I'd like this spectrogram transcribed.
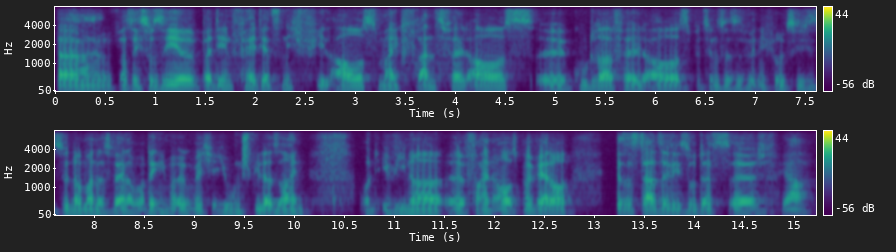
Ähm, Was ich so sehe, bei denen fällt jetzt nicht viel aus. Mike Franz fällt aus, äh, Gudra fällt aus, beziehungsweise wird nicht berücksichtigt Sündermann, das werden aber, denke ich mal, irgendwelche Jugendspieler sein. Und Evina äh, fallen aus. Bei Werder ist es tatsächlich so, dass, äh, ja,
